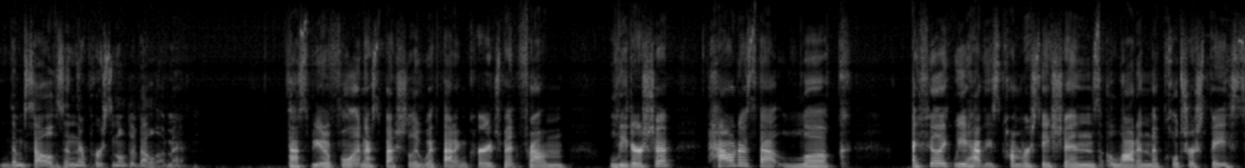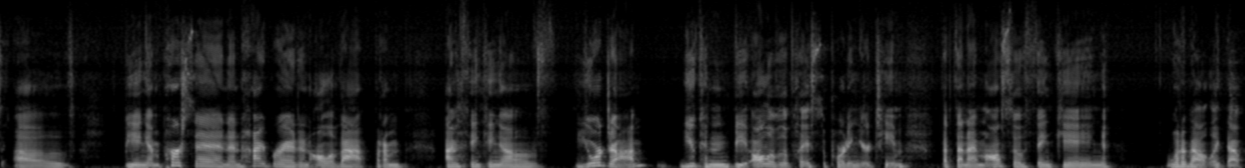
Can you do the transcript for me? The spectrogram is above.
themselves and their personal development That's beautiful. And especially with that encouragement from leadership, how does that look? I feel like we have these conversations a lot in the culture space of being in person and hybrid and all of that. But I'm I'm thinking of your job. You can be all over the place supporting your team. But then I'm also thinking, what about like that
